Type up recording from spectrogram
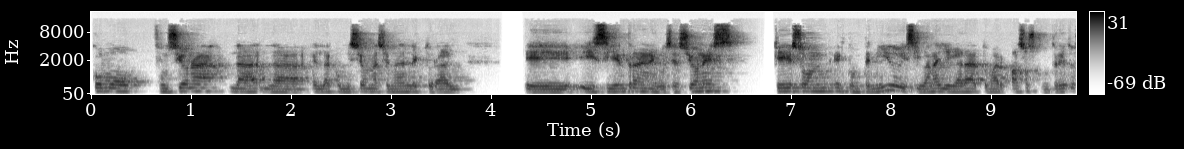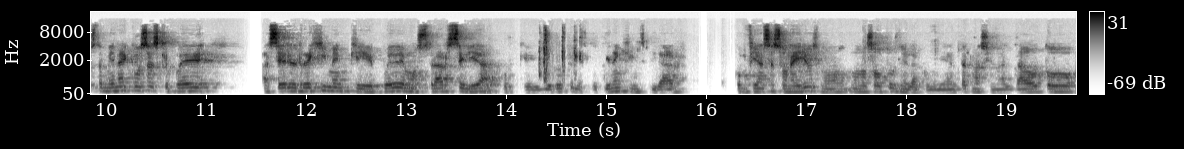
cómo funciona la, la, Comisión Nacional Electoral eh, y si entran en negociaciones, qué son el contenido y si van a llegar a tomar pasos concretos. También hay cosas que puede hacer el régimen que puede demostrar seriedad, porque yo creo que los que tienen que inspirar confianza son ellos, no, nosotros ni la comunidad internacional, dado toda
